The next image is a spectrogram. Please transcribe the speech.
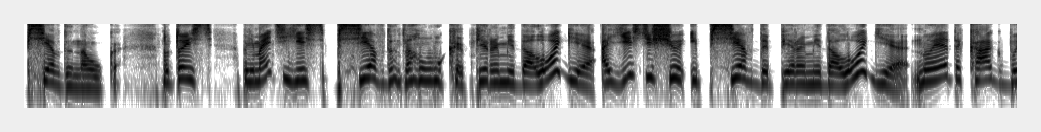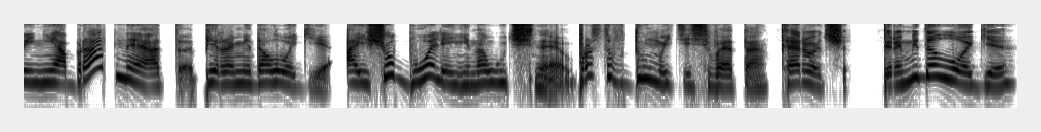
Псевдонаука. Ну то есть, понимаете, есть псевдонаука пирамидология, а есть еще и псевдопирамидология, но это как бы не обратное от пирамидологии, а еще более ненаучное. Просто вдумайтесь в это. Короче, пирамидология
